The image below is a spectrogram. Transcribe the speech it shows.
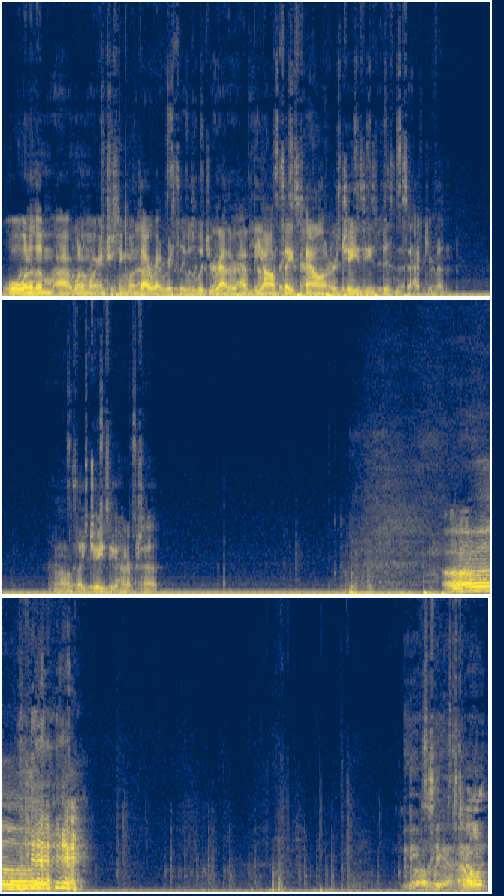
Well, one of them, uh, one of the more interesting ones I read recently was: Would you rather have Beyonce's talent or Jay Z's business acumen? And I was like, Jay Z, 100. percent Oh. Beyonce has talent?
